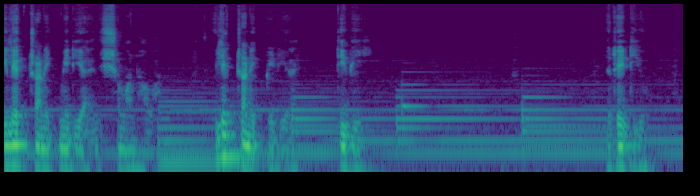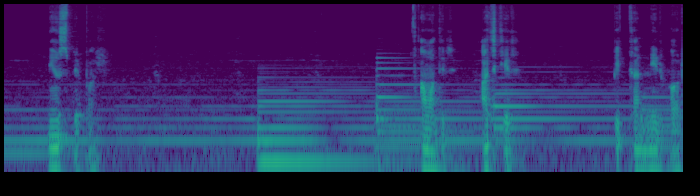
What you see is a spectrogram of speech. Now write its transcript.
ইলেকট্রনিক মিডিয়ায় দৃশ্যমান হওয়া। ইলেকট্রনিক মিডিয়ায় টিভি, রেডিও নিউজ পেপার আমাদের আজকের বিজ্ঞান নির্ভর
